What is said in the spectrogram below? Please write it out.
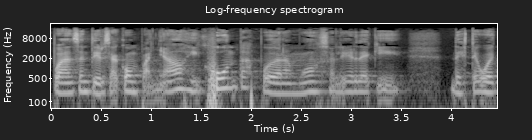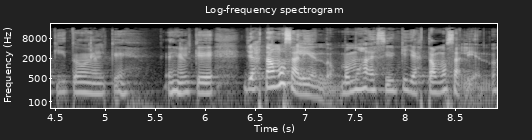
puedan sentirse acompañados y juntas podamos salir de aquí, de este huequito en el que, en el que ya estamos saliendo. Vamos a decir que ya estamos saliendo.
